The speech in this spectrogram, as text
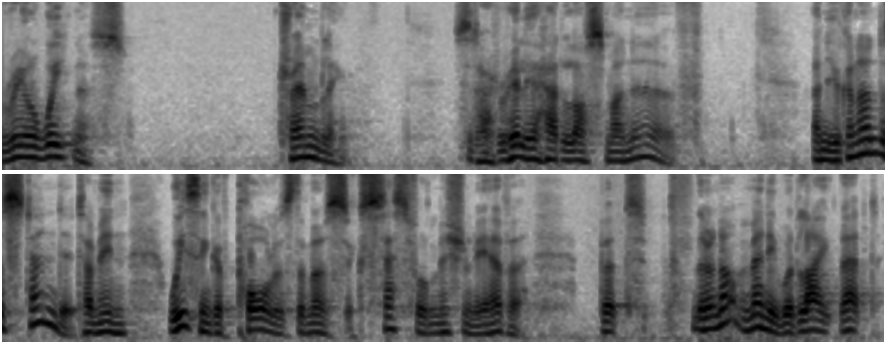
real weakness, trembling. He said, I really had lost my nerve. And you can understand it. I mean, we think of Paul as the most successful missionary ever, but there are not many would like that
